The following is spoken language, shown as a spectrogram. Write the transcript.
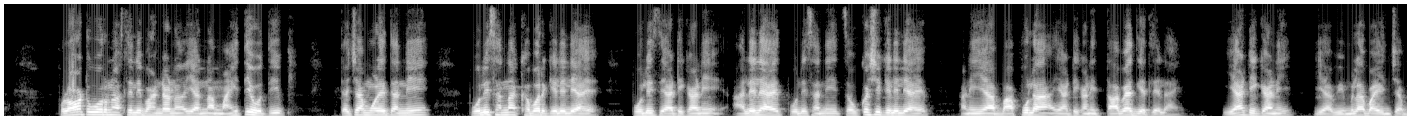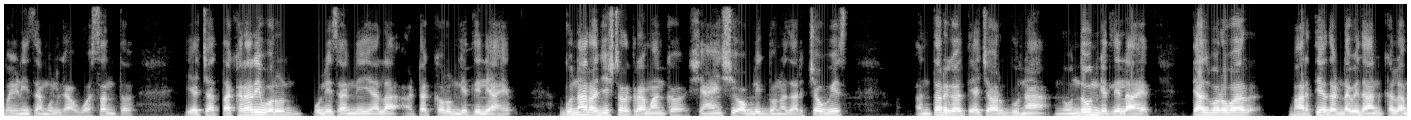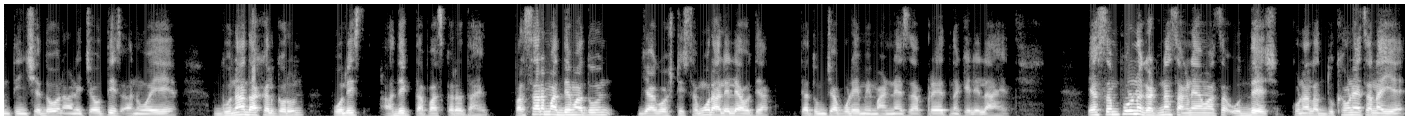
प्लॉटवरून असलेली भांडणं यांना माहिती होती. त्याच्यामुळे त्यांनी पोलिसांना खबर केलेली आहे. पोलीस या ठिकाणी आलेले आहेत. पोलिसांनी चौकशी केलेली आहे आणि या बापूला या ठिकाणी ताब्यात घेतलेलं आहे. या ठिकाणी या विमलाबाईंच्या बहिणीचा मुलगा वसंत याच्या तक्रारीवरून पोलिसांनी याला अटक करून घेतलेली आहे. गुन्हा रजिस्टर क्रमांक शहाऐंशी ऑब्लिक दोन हजार चोवीस अंतर्गत याच्यावर गुन्हा नोंदवून घेतलेला आहे. त्याचबरोबर भारतीय दंडविधान कलम तीनशे दोन आणि चौतीस अन्वये गुन्हा दाखल करून पोलीस अधिक तपास करत आहेत. प्रसारमाध्यमातून ज्या गोष्टी समोर आलेल्या होत्या त्या तुमच्यापुढे मी मांडण्याचा प्रयत्न केलेला आहे. या संपूर्ण घटना सांगण्यामागचा उद्देश कुणाला दुखवण्याचा नाही आहे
